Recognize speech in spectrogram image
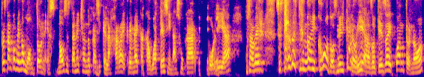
pero están comiendo montones, ¿no? Se están echando casi que la jarra de crema de cacahuate sin azúcar por día, pues a ver, se están metiendo ahí como dos mil calorías o quién sabe cuánto, ¿no?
